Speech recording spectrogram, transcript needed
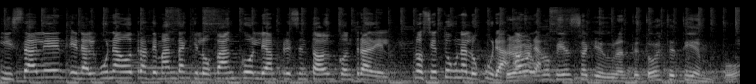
y salen en algunas otras demandas que los bancos le han presentado en contra de él. No, si esto es una locura. Pero ahora, Ahora, uno piensa que durante todo este tiempo,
